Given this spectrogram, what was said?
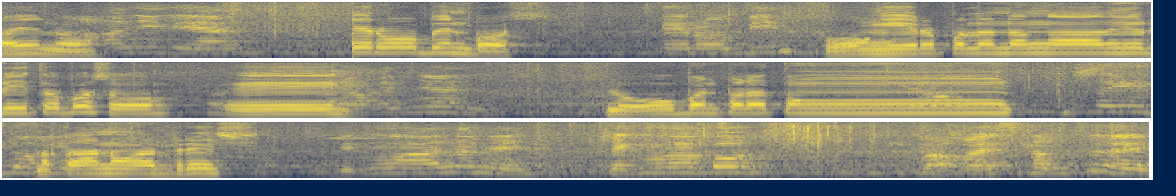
Ayun oh. Kanina yan? Kay Ruben boss. Kay Robin? Oh, ang hirap pala ng ano nyo dito boss oh. Eh, yan. looban pala tong nakanong address. Hindi ko nga alam eh. Check mo nga boss. Baka scam to eh.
